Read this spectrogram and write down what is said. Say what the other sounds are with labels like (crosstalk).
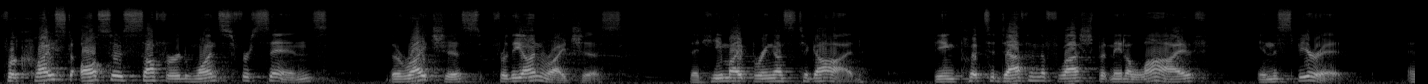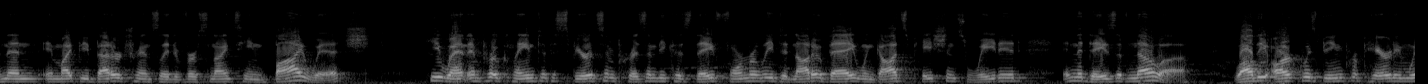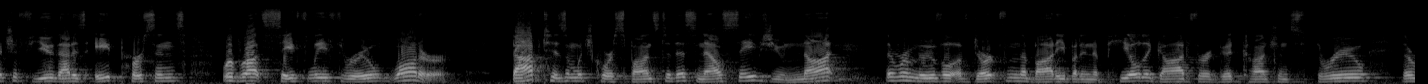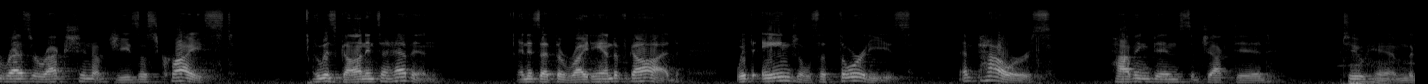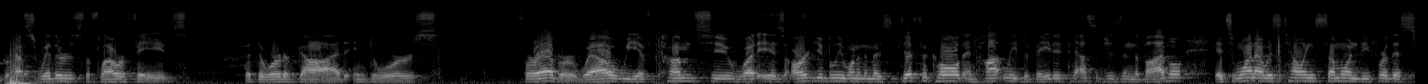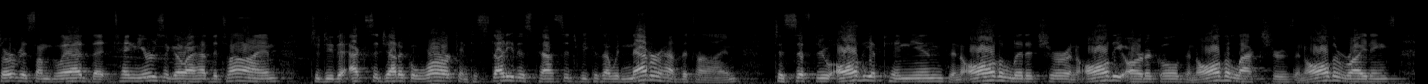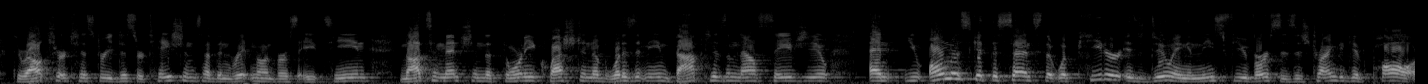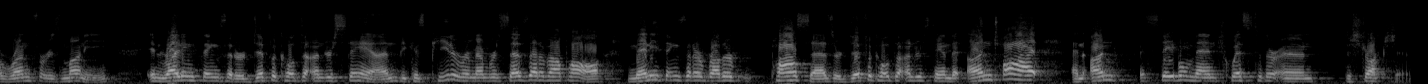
For Christ also suffered once for sins, the righteous for the unrighteous, that he might bring us to God, being put to death in the flesh, but made alive in the Spirit. And then it might be better translated, verse 19, by which he went and proclaimed to the spirits in prison because they formerly did not obey when God's patience waited in the days of Noah, while the ark was being prepared, in which a few, that is, eight persons, were brought safely through water. Baptism, which corresponds to this, now saves you, not the removal of dirt from the body, but an appeal to God for a good conscience through the resurrection of Jesus Christ, who has gone into heaven and is at the right hand of God, with angels, authorities, and powers having been subjected to him. The grass withers, the flower fades, but the word of God endures forever. Well, we have come to what is arguably one of the most difficult and hotly debated passages in the Bible. It's one I was telling someone before this service. I'm glad that 10 years ago I had the time to do the exegetical work and to study this passage because I would never have the time to sift through all the opinions and all the literature and all the articles and all the lectures and all the writings throughout church history. Dissertations have been written on verse 18, not to mention the thorny question of what does it mean baptism now saves you? And you almost get the sense that what Peter is doing in these few verses is trying to give Paul a run for his money in writing things that are difficult to understand, because Peter, remember, says that about Paul. Many things that our brother Paul says are difficult to understand, that untaught and unstable men twist to their own destruction.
